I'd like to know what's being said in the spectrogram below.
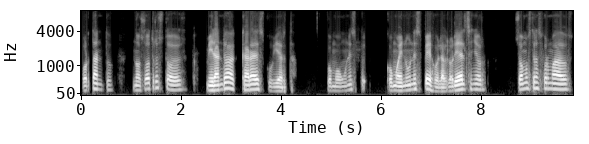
Por tanto, nosotros todos, mirando a cara descubierta, como, un como en un espejo la gloria del Señor, somos transformados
